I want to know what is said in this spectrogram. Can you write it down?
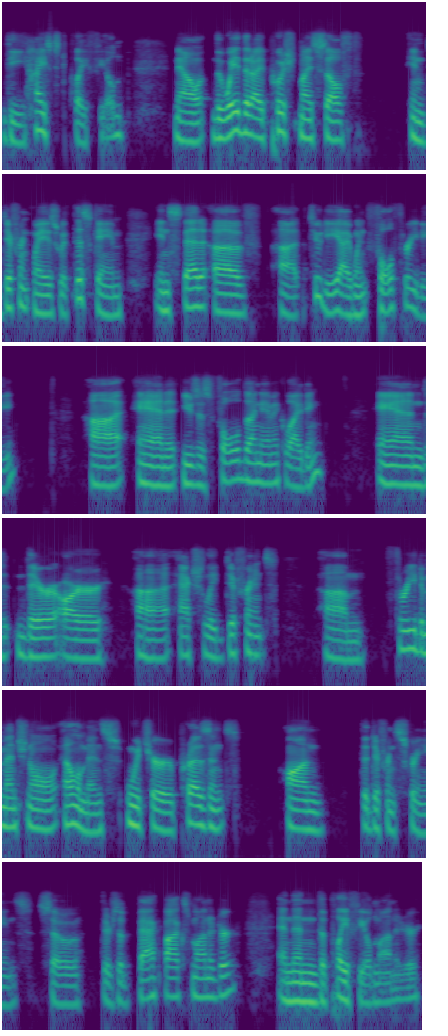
the heist playfield. Now, the way that I pushed myself in different ways with this game, instead of uh, 2D, I went full 3D, uh, and it uses full dynamic lighting, and there are uh, actually different um, three-dimensional elements which are present on the different screens. So there's a back box monitor and then the playfield monitor,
